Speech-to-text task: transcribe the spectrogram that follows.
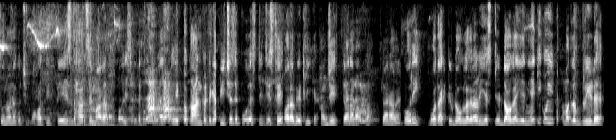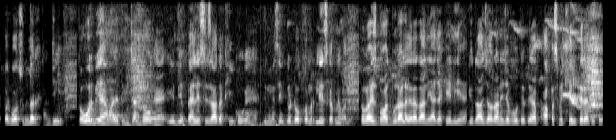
तो उन्होंने कुछ बहुत ही तेज धार से मारा, और इसकी देखो एक तो कान कट गया। पीछे से पूरे स्टिचेस थे, और अब ये ठीक है। हाँ जी, क्या नाम आपका? क्या नाम है? गोरी? बहुत एक्टिव डॉग लग रहा है, और ये स्ट्रीट डॉग है, ये नहीं है कि कोई मतलब ब्रीड है पर बहुत सुंदर है। हाँ जी। तो और भी है हमारे तीन चार डॉग हैं ये भी पहले से ज़्यादा ठीक हो गए हैं जिनमें से एक दो डॉग को हम रिलीज़ करने वाले तो वैस बहुत बुरा लग रहा है रानी आज अकेली है। कि राजा और रानी जब होते थे आप आपस में खेलते रहते थे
